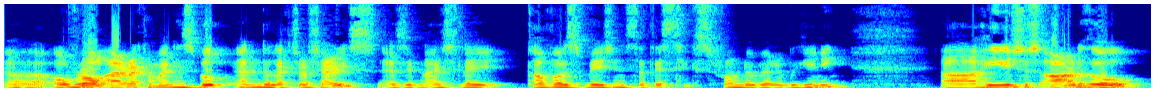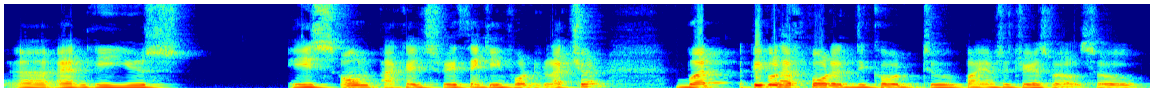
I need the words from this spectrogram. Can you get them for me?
Uh, overall, I recommend his book and the lecture series as it nicely covers Bayesian statistics from the very beginning. Uh, he uses R though, uh, and he used his own package rethinking for the lecture, but people have ported the code to PyMC3 as well, so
